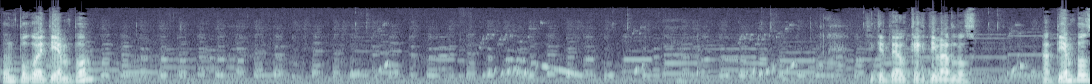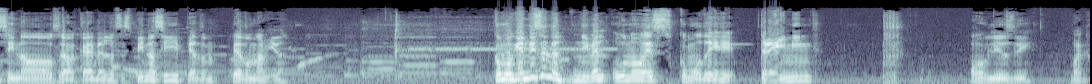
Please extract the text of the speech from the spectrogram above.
Un poco de tiempo. Que tengo que activarlos a tiempo, si no se va a caer en las espinas y pierdo, una vida. Como quien dice en el nivel 1 es como de training. Obviously. Bueno.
